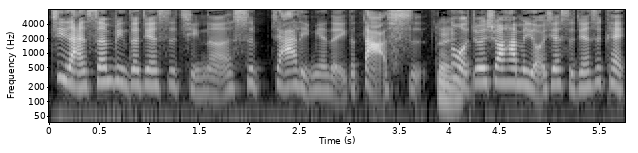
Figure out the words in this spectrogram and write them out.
既然生病这件事情呢是家里面的一个大事，对，那我就会希望他们有一些时间是可以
